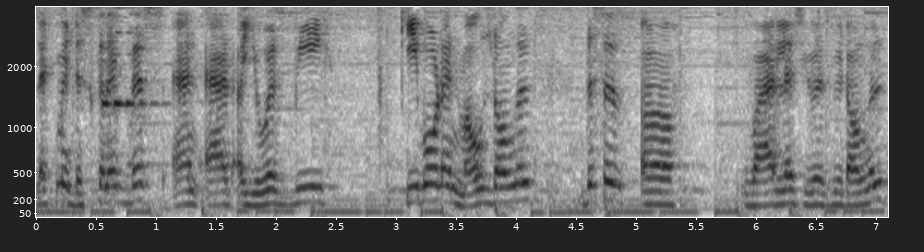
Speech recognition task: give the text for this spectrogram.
Let me disconnect this and add a USB keyboard and mouse dongle. This is a wireless USB dongle.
